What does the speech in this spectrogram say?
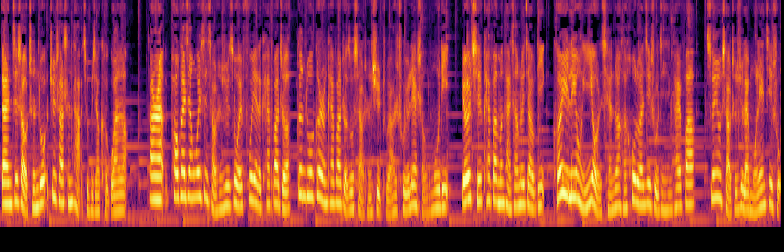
但积少成多，聚沙成塔就比较可观了。当然，抛开将微信小程序作为副业的开发者，更多个人开发者做小程序主要是出于练手的目的。由于其开发门槛相对较低，可以利用已有的前端和后端技术进行开发，所以用小程序来磨练技术，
